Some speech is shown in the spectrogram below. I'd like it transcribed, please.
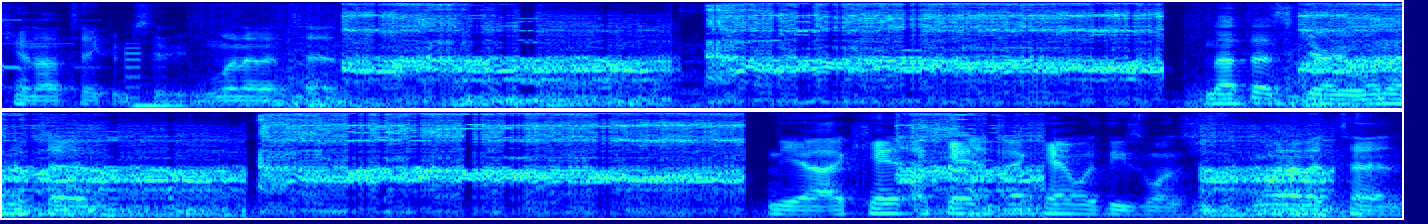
Cannot take him seriously. 1 out of 10. Not that scary. 1 out of 10. Yeah, I can't, I can't, I can't with these ones. Just 1 out of 10.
